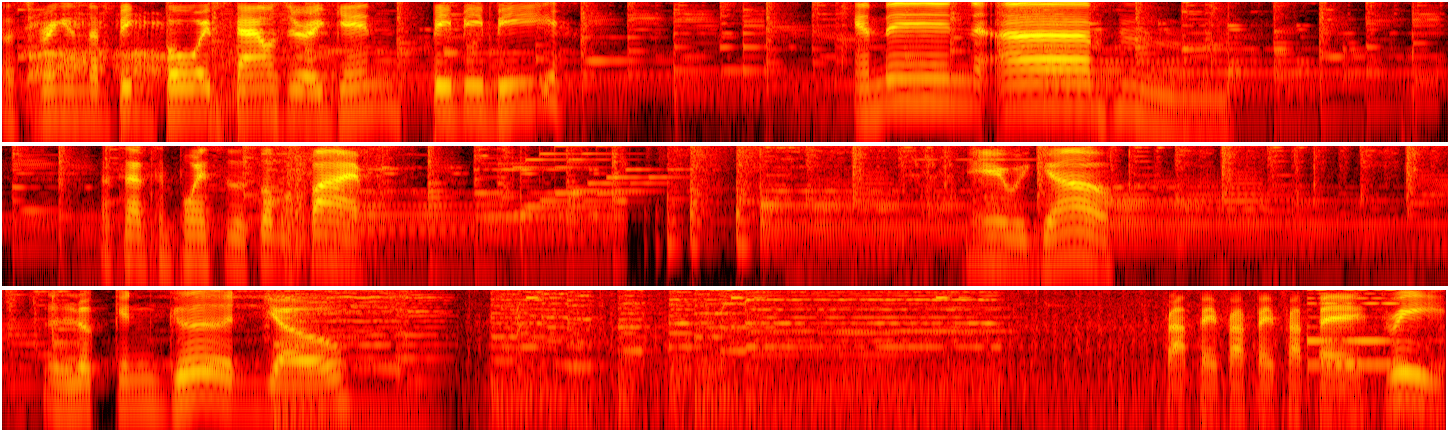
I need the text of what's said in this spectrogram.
Let's bring in the big boy Bowser again, BBB. And then, uh, hmm. Let's add some points to this level 5. Here we go. Looking good, yo. Frappe, frappe, frappe. Three,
